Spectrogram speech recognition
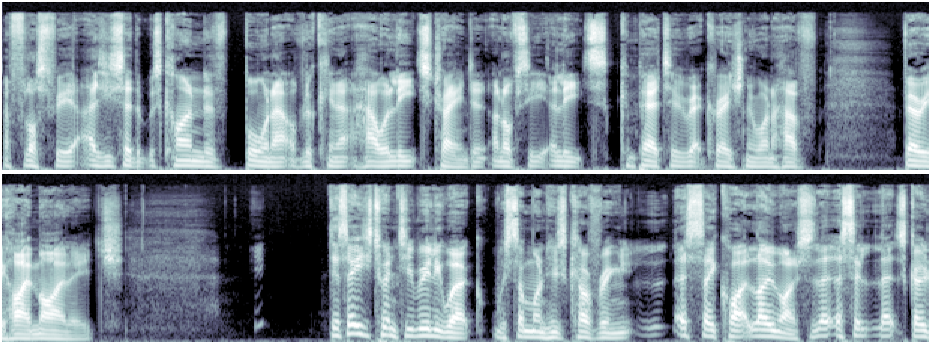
a philosophy, as you said, that was kind of born out of looking at how elites trained, and obviously elites compared to recreational want to have very high mileage. Does 80 20 really work with someone who's covering, let's say, quite low mileage? So let's, say, let's go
